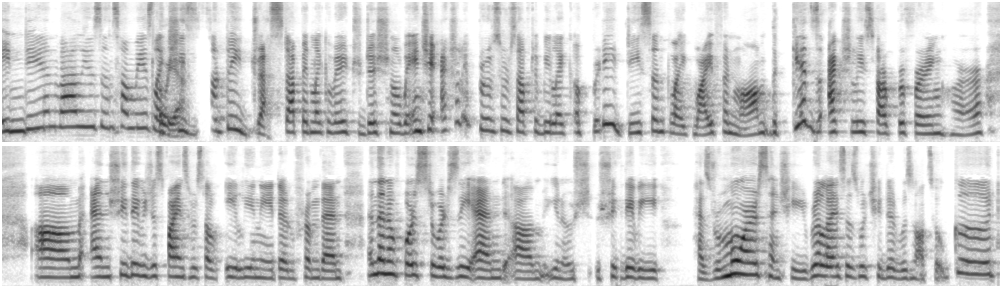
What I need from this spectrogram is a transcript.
Indian values in some ways. Like Oh, yeah. she's certainly dressed up in like a very traditional way. And she actually proves herself to be like a pretty decent like wife and mom. The kids actually start preferring her. Um, and Sridevi just finds herself alienated from then. And then of course towards the end, um, you know, Sridevi has remorse and she realizes what she did was not so good.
